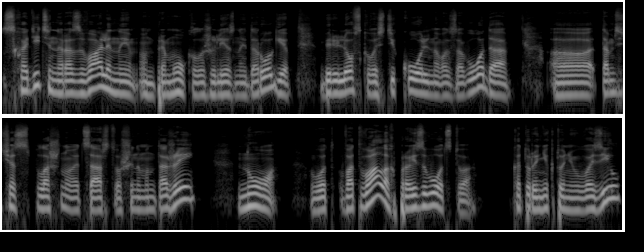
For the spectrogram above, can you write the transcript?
Сходите на развалины, он прямо около железной дороги, Берилевского стекольного завода. Э, там сейчас сплошное царство шиномонтажей, но вот в отвалах производства которые никто не увозил.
